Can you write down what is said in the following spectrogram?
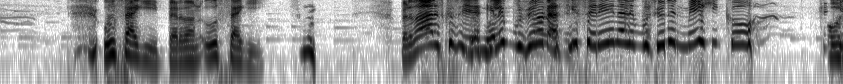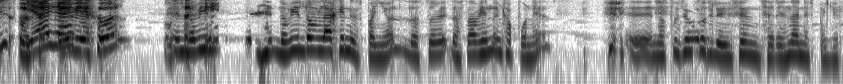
Usagi, perdón, Usagi. Perdón, es que si, ¿qué le pusieron así Serena? Le pusieron en México. ¿Qué Us- qué, viejón? Eh, ¿Usa no, vi, el doblaje en español, lo, estoy, lo estaba viendo en japonés. Eh, no estoy seguro si le dicen Serena en español.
